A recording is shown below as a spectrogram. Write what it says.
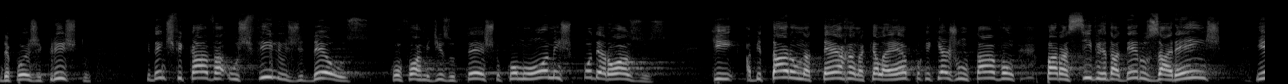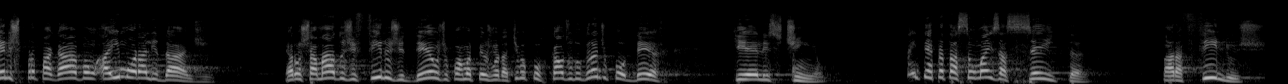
depois de Cristo, que identificava os filhos de Deus, conforme diz o texto, como homens poderosos, que habitaram na terra naquela época e que ajuntavam para si verdadeiros haréns e eles propagavam a imoralidade. Eram chamados de filhos de Deus de forma pejorativa por causa do grande poder que eles tinham. A interpretação mais aceita para filhos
